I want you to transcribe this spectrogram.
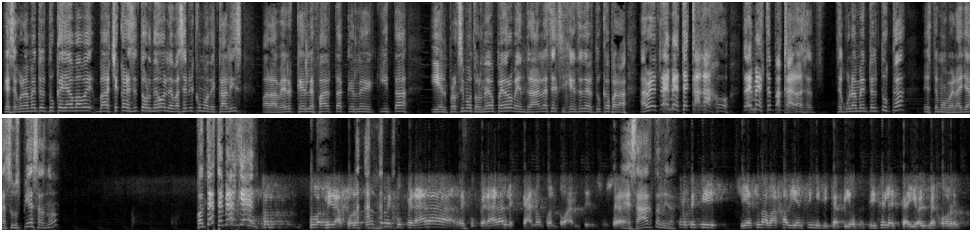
Que seguramente el Tuca ya va, va a checar ese torneo, le va a servir como de cáliz para ver qué le falta, qué le quita. Y el próximo torneo, Pedro, vendrán las exigencias del Tuca para... A ver, tráeme este cagajo, tráeme este para acá. O sea, seguramente el Tuca este, moverá ya sus piezas, ¿no? ¡Contésteme alguien! Por pronto- por- mira, por lo pronto recuperar a recuperar al escano cuanto antes. O sea, Exacto, mira. creo que sí, sí es una baja bien significativa. O sea, sí se les cayó el mejor,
